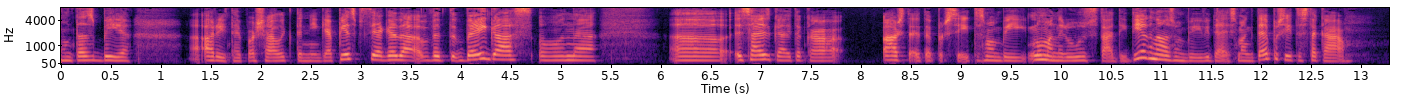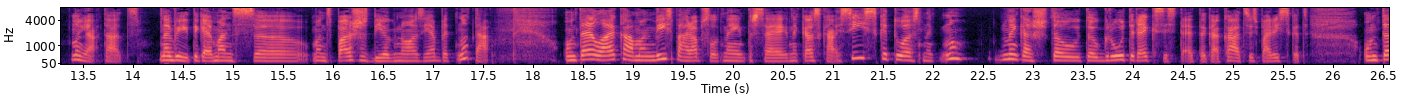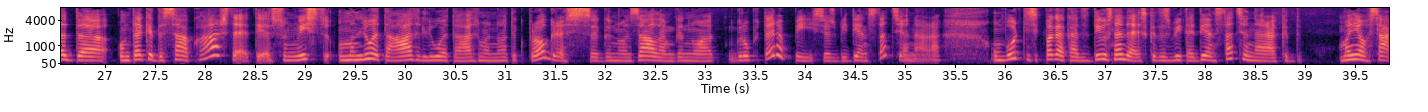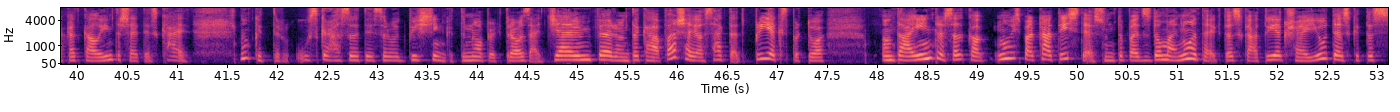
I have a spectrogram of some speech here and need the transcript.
Un tas bija arī tajā pašā liktenīgajā 15. gadā, bet beigās. Un, uh, es aizgāju ārstēt depresiju. Tas man bija, nu, man ir uzstādīta diagnoze, man bija vidēji smaga depresija. Tas tā kā, nu jā, tāds nebija tikai mans, uh, mans pašas diagnoze, ja, bet nu tā. Un tajā laikā man vispār absolūti neinteresēja nekas, kā es izskatos. Ne, nu, vienkārši tev, tev grūti ir eksistēt, kā, kāds vispār izskats. Un tad, eh, un tad, kad es sāku ārstēties, un, visu, un man ļoti ātri, ļoti ātri notika progress gan no zālēm, gan no grupu terapijas, jo es biju dienas stacionārā. Un burtiski pagāja kādas divas nedēļas, kad es biju tajā dienas stacionārā, kad man jau sāk atkal interesēties, kā nu, tur uzkrāsoties, varbūt pišķiņa, ka tu nopirkt rozā džemperu, un tā kā pašai jau sāk tāds prieks par to, un tā interese atkal, nu, vispār kā tu izties, un tāpēc es domāju noteikti tas, kā tu iekšēji jūties, ka tas,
